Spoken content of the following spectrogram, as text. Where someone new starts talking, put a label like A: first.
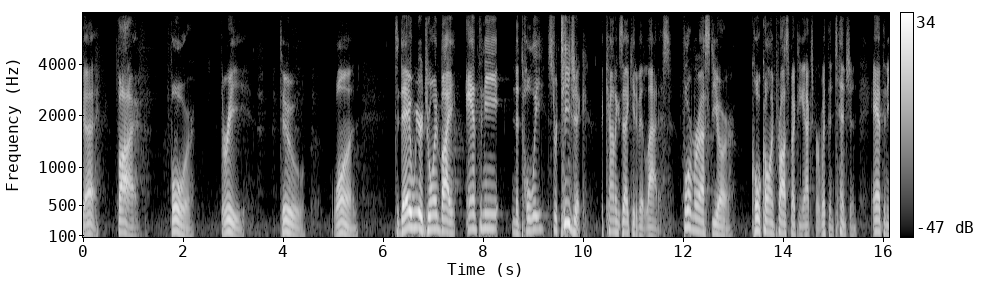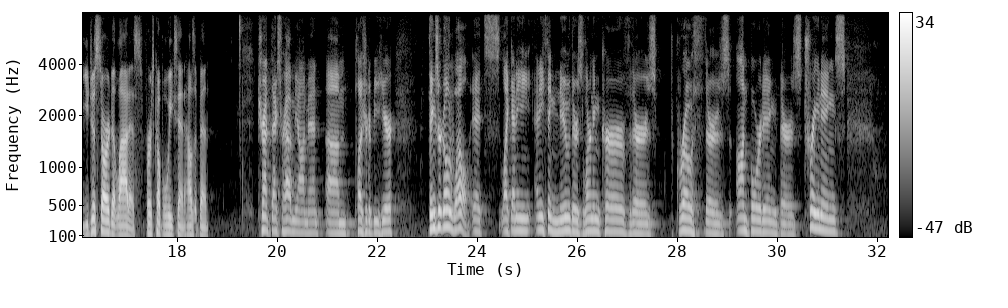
A: Okay. Five, four, three, two, one. Today we are joined by Anthony Natoli, strategic account executive at Lattice, former SDR, cold calling prospecting expert with intention. Anthony, you just started at Lattice, first couple weeks in. How's it been?
B: Trent, thanks for having me on, man. Um, pleasure to be here. Things are going well. It's like any anything new. There's learning curve. There's growth. There's onboarding. There's trainings.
